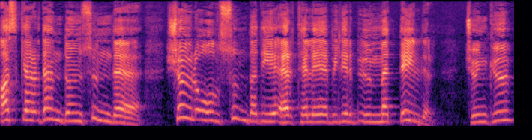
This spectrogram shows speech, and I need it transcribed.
askerden dönsün de, şöyle olsun da diye erteleyebilir bir ümmet değildir. Çünkü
